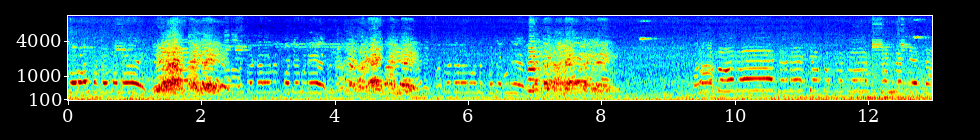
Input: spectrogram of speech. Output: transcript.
चोराई पकडलं नाही. पत्रकारांवर खोटे गुन्हे पत्रकारांवर खोटे गुन्हे भारत राज्य पत्रकार संघटनेचा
